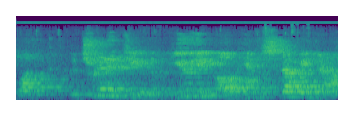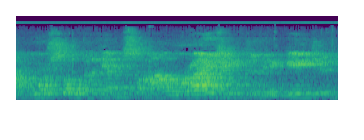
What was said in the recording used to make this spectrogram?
but the Trinity and the beauty of Him stepping down, more so than Him somehow rising to the occasion,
